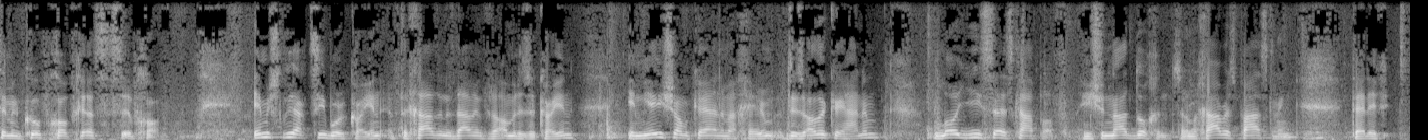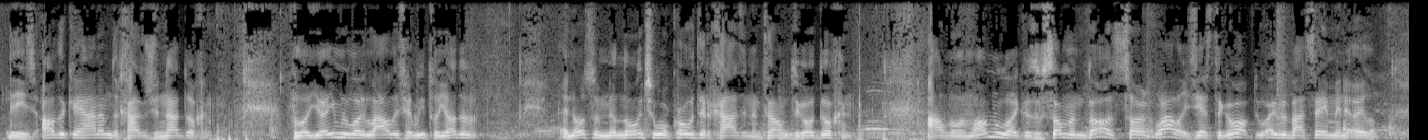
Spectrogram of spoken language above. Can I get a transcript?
Simen Kuf Chof Ches Siv Chof. Im Shliach Tzibur Koyin, if the Chazan is davening for the Amid is a Koyin, Im Yesham Koyanim Acherim, if there's other Koyanim, Lo Yisas Kapov, he should not duchen. So the Mechaber is paskening that if these other Koyanim, the Chazan should not duchen. V'lo Yoyim Lo Lalish Elito Yodav, and also no one should walk over to the Chazan and tell him to go duchen. Alval Mamuloi, because if someone does Tzarech Lalis, he has to go up to Oiv Basayim in the Oilam.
